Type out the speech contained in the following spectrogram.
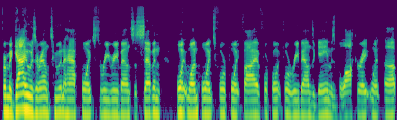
from a guy who was around two and a half points, three rebounds to 7.1 points, 4.5, 4.4 rebounds a game. His block rate went up.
